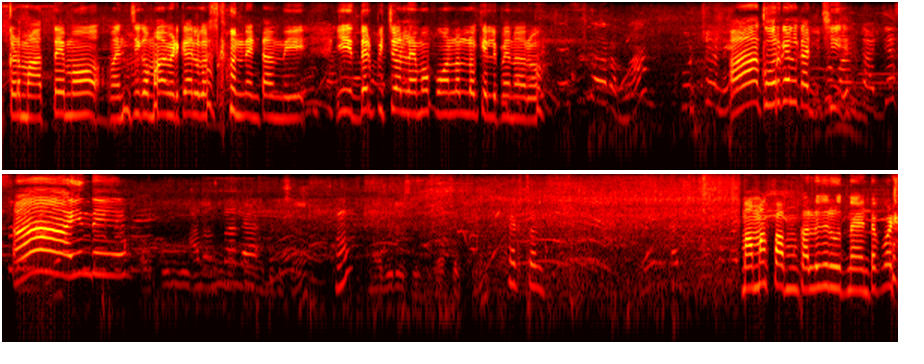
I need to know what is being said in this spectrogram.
అక్కడ మా అత్త ఏమో మంచిగా మామిడికాయలు కోసుకొని తింటుంది. ఈ ఇద్దరు పిచ్చోళ్ళు ఏమో ఫోన్లలోకి వెళ్ళిపోయినారు. ఆ కూరగాయలు కట్టి ఆ అయింది. మా అమ్మకి పాపం కళ్ళు తిరుగుతున్నాయంట పడి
